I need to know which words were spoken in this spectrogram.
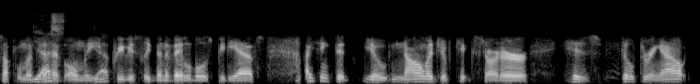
supplements yes. that have only yep. previously been available as PDFs. I think that you know knowledge of Kickstarter is filtering out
